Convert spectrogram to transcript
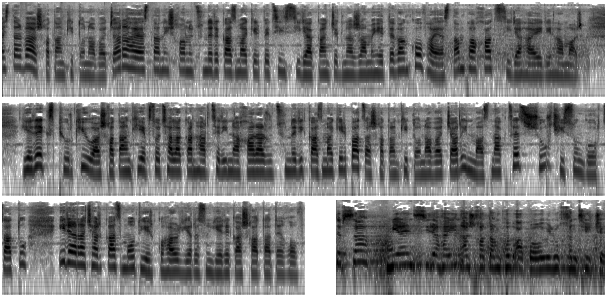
Այս տարվա աշխատանքի տոնավաճառը Հայաստանի իշխանությունները կազմակերպեցին սիրիական ճգնաժամի հետևանքով Հայաստան փախած սիրիահայերի համար։ Երեք Սփյուռքի ու աշխատանքի եւ սոցիալական հարցերի նախարարությունների կազմակերպած աշխատանքի տոնավաճառին մասնակցեց շուրջ 50 գործատու իր առաջարկած մոտ 233 աշխատատեղով։ Սա միայն սիրահային աշխատանքով ապահովելու խնդիր չէ։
